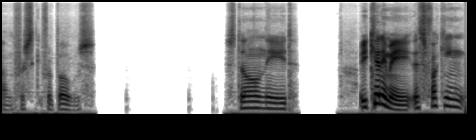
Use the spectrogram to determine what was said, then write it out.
Um, for for bows. Still need. Are you kidding me? This fucking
